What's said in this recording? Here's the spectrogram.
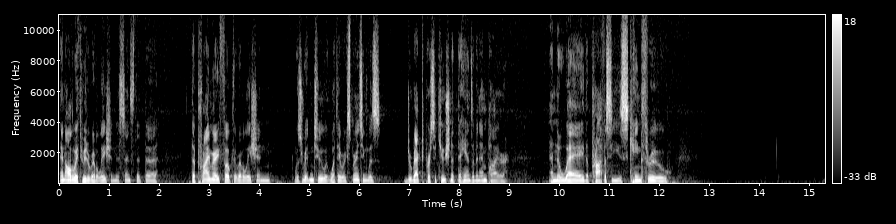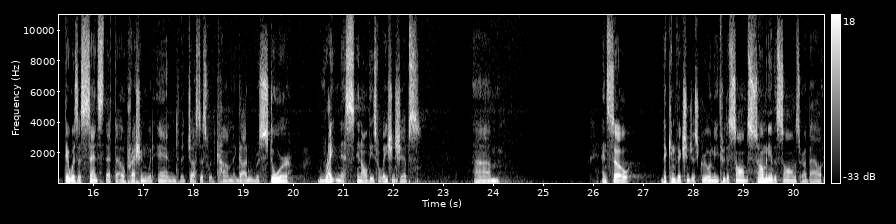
and all the way through to Revelation. The sense that the the primary folk that Revelation was written to, what they were experiencing was direct persecution at the hands of an empire and the way the prophecies came through, there was a sense that the oppression would end, that justice would come, that God would restore rightness in all these relationships. Um, and so the conviction just grew in me through the Psalms. So many of the Psalms are about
